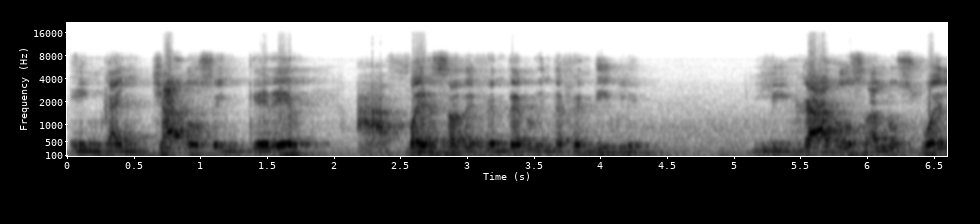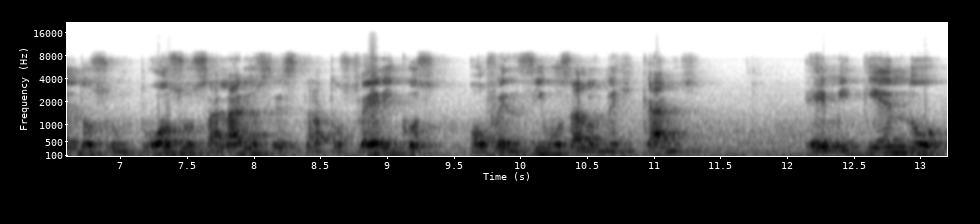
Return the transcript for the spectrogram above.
enganchados en querer a fuerza defender lo indefendible, ligados a los sueldos suntuosos, salarios estratosféricos ofensivos a los mexicanos, emitiendo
